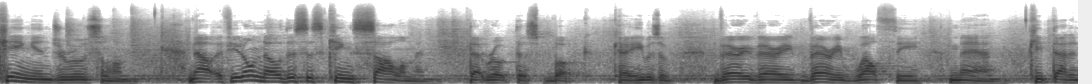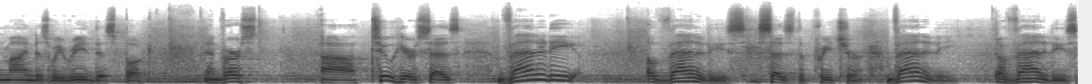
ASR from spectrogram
king in Jerusalem. Now, if you don't know, this is King Solomon that wrote this book. Okay, he was a very, very, very wealthy man. Keep that in mind as we read this book. And verse uh, 2 here says, Vanity of vanities, says the preacher. Vanity of vanities.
